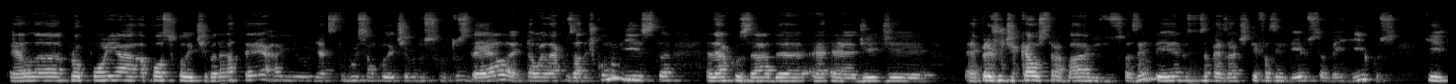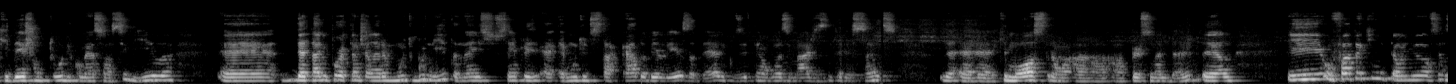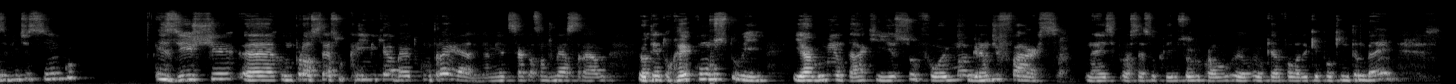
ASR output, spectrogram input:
ela propõe a, a posse coletiva da terra e, e, a distribuição coletiva dos frutos dela. Então, ela é acusada de comunista, ela é acusada é, é, de, de é, prejudicar os trabalhos dos fazendeiros, apesar de ter fazendeiros também ricos que, que deixam tudo e começam a segui-la. É, detalhe importante, ela era muito bonita, né? Isso sempre é, é muito destacado a beleza dela. Inclusive tem algumas imagens interessantes né, é, que mostram a, a personalidade dela. E o fato é que então, em 1925 existe é, um processo crime que é aberto contra ela. Na minha dissertação de mestrado, eu tento reconstruir e argumentar que isso foi uma grande farsa, né, esse processo crime, sobre o qual eu, eu quero falar daqui a pouquinho também.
